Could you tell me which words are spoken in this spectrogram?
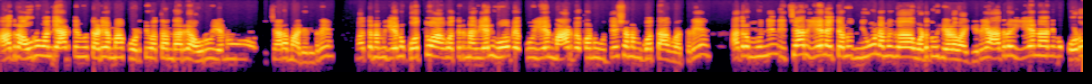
ಆದ್ರ ಅವರು ಒಂದ್ ಎರಡ್ ತಿಂಗಳು ತಡಿಯಮ್ಮ ಕೊಡ್ತೀವತ್ತಂದಾರ್ರಿ ಅವರು ಏನು ವಿಚಾರ ಮಾಡಿಲ್ರಿ. ಮತ್ತ ನಮ್ಗೇನು ಗೊತ್ತು ಆಗ್ವತ್ರಿ, ನಾವ್ ಎಲ್ಲಿ ಹೋಗ್ಬೇಕು, ಏನ್ ಮಾಡ್ಬೇಕು ಅನ್ನೋ ಉದ್ದೇಶ ನಮ್ಗ್ ಗೊತ್ತಾಗ್ವತ್ರಿ. ಅದ್ರ ಮುಂದಿನ ವಿಚಾರ ಏನೈತಿ ಅನ್ನೋದು ನೀವು ನಮಗ ಒಡೆದು ಹೇಳುವಾಗಿರಿ. ಆದ್ರ ಏನ ನಿಮಗ್ ಕೊಡೋ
